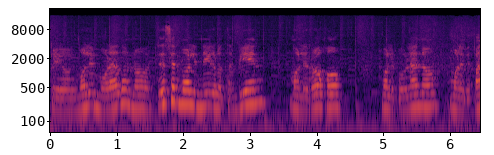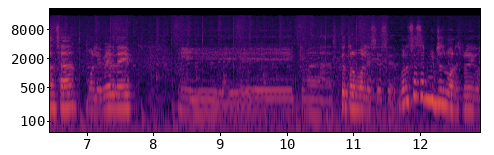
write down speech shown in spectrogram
Pero el mole morado no. Debe ser mole negro también. Mole rojo. Mole poblano. Mole de panza. Mole verde. Y... ¿Qué más? ¿Qué otro mole se hace? Bueno, se hacen muchos moles, pero digo,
